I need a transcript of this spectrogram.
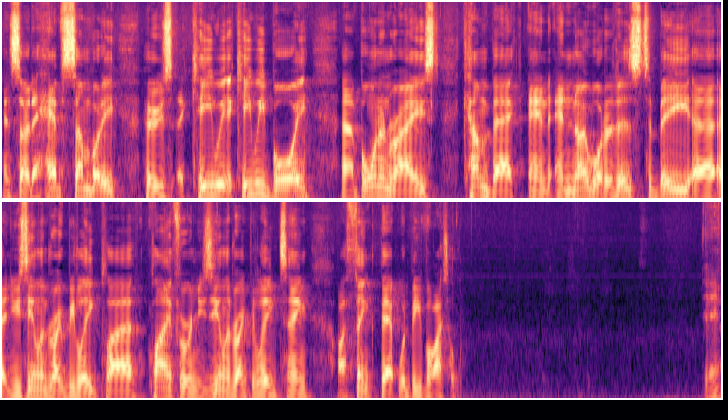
And so to have somebody who's a Kiwi, a Kiwi boy, uh, born and raised, come back and, and know what it is to be a, a New Zealand Rugby League player, playing for a New Zealand Rugby League team, I think that would be vital. Yeah.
